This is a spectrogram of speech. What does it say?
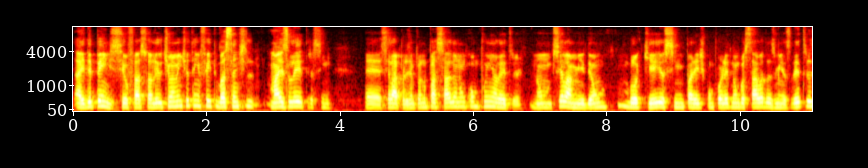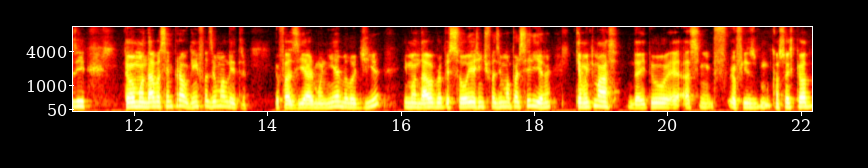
Aí depende, se eu faço a letra. Ultimamente eu tenho feito bastante mais letra, assim. É, sei lá, por exemplo, ano passado eu não compunha letra. Não, sei lá, me deu um, um bloqueio, assim, parei de compor letra, não gostava das minhas letras e. Então eu mandava sempre alguém fazer uma letra. Eu fazia harmonia, melodia e mandava para a pessoa e a gente fazia uma parceria, né? Que é muito massa. Daí tu, é, assim, eu fiz canções que eu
